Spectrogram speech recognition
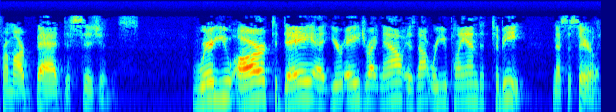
from our bad decisions. Where you are today at your age right now is not where you planned to be necessarily.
